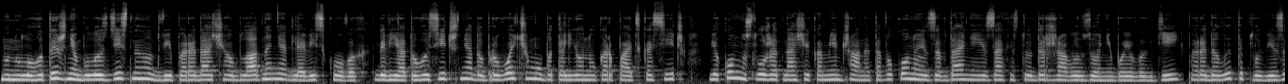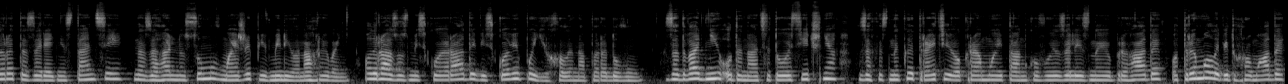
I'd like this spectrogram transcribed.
Минулого тижня було здійснено дві передачі обладнання для військових. 9 січня добровольчому батальйону Карпатська Січ, в якому служать наші кам'янчани та виконують завдання із захисту держави в зоні бойових дій, передали тепловізори та зарядні станції на загальну суму в майже півмільйона гривень. Одразу з міської ради військові поїхали на передову. За два дні, 11 січня, захисники 3-ї окремої танкової залізної бригади отримали від громади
